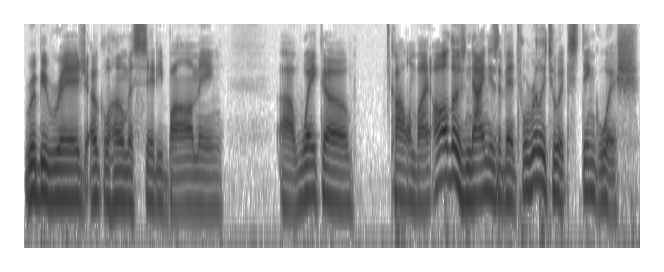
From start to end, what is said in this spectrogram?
Ruby Ridge, Oklahoma City bombing, uh, Waco, Columbine, all those 90s events were really to extinguish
